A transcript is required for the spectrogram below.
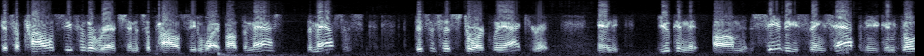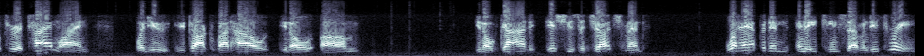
it's a policy for the rich, and it's a policy to wipe out the mass the masses. This is historically accurate, and you can um, see these things happen. You can go through a timeline when you you talk about how you know um, you know God issues a judgment. What happened in, in 1873?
